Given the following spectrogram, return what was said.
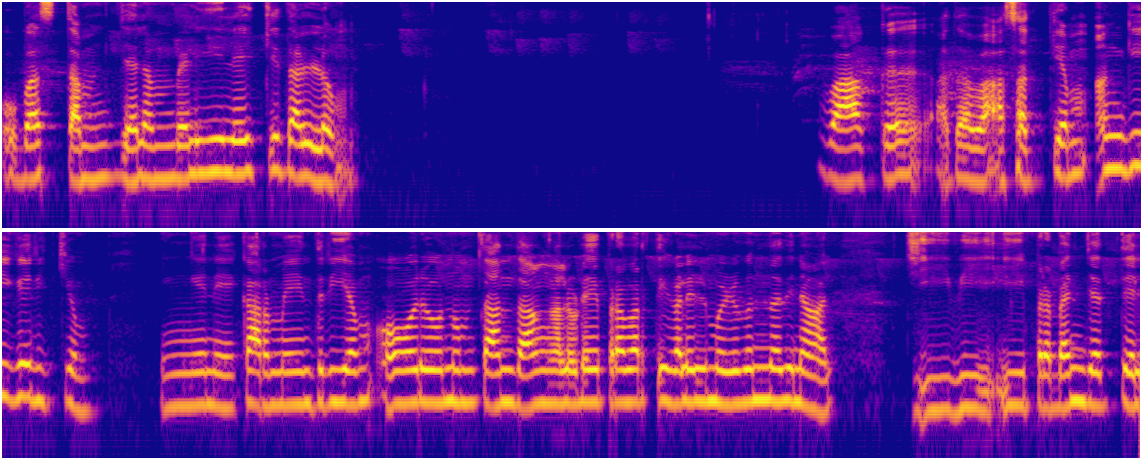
ഉപസ്ഥം ജലം വെളിയിലേക്ക് തള്ളും. വാക്ക് അഥവാ സത്യം അംഗീകരിക്കും. ഇങ്ങനെ കർമ്മേന്ദ്രിയം ഓരോന്നും തന്താങ്ങളുടെ പ്രവർത്തികളിൽ മുഴുകുന്നതിനാൽ ജീവി ഈ പ്രപഞ്ചത്തിൽ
